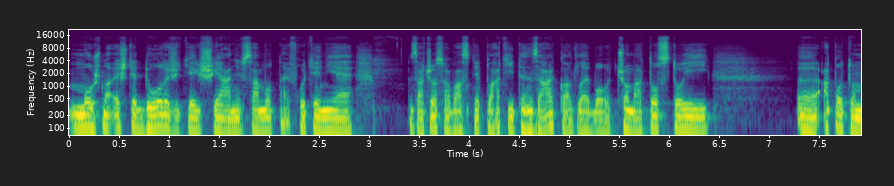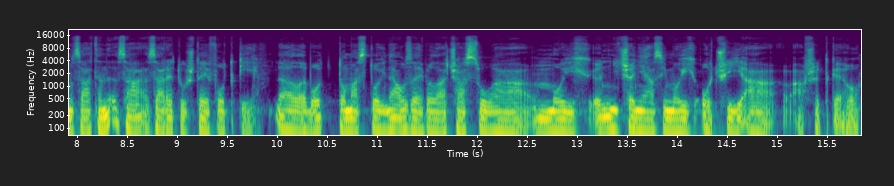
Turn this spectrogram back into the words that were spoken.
možno ešte dôležitejšia než samotné fotenie, za čo sa vlastne platí ten základ, lebo čo ma to stojí, e, a potom za, ten, za, za retuš tej fotky, e, lebo to ma stojí naozaj veľa času a mojich, ničenia si mojich očí a, a všetkého.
